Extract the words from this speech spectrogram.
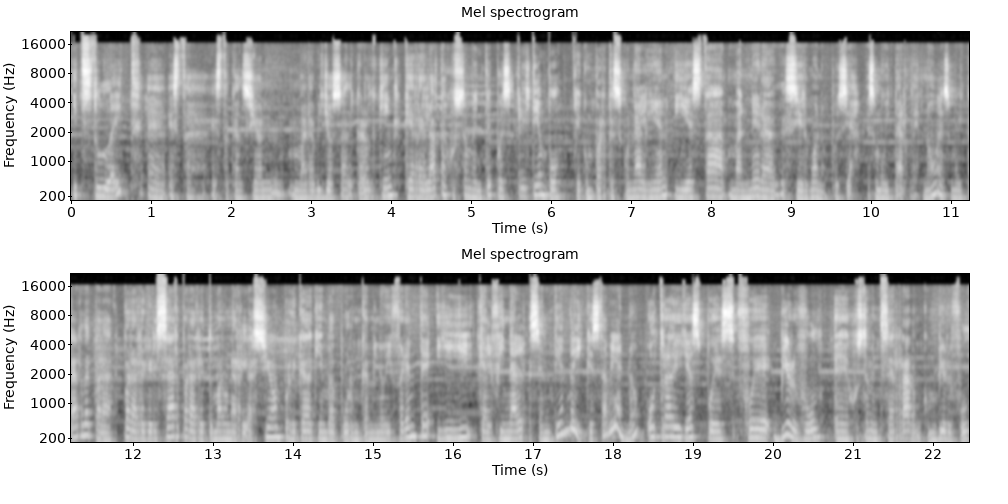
It's Too Late, eh, esta, esta canción maravillosa de Carol King que relata justamente pues el tiempo que compartes con alguien y esta manera de decir, bueno, pues ya, es muy tarde, ¿no? Es muy tarde para, para regresar, para retomar una relación, porque cada quien va por un camino diferente y que al final se entiende y que está bien, ¿no? Otra de ellas pues fue Beautiful, eh, justamente cerraron con Beautiful,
